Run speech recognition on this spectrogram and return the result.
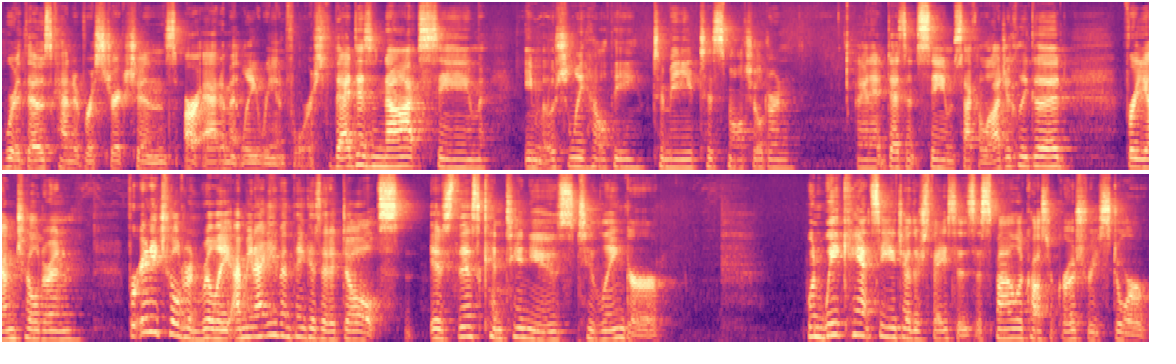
where those kind of restrictions are adamantly reinforced. That does not seem emotionally healthy to me to small children and it doesn't seem psychologically good for young children. For any children, really. I mean, I even think as adults, as this continues to linger, when we can't see each other's faces, a smile across a grocery store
